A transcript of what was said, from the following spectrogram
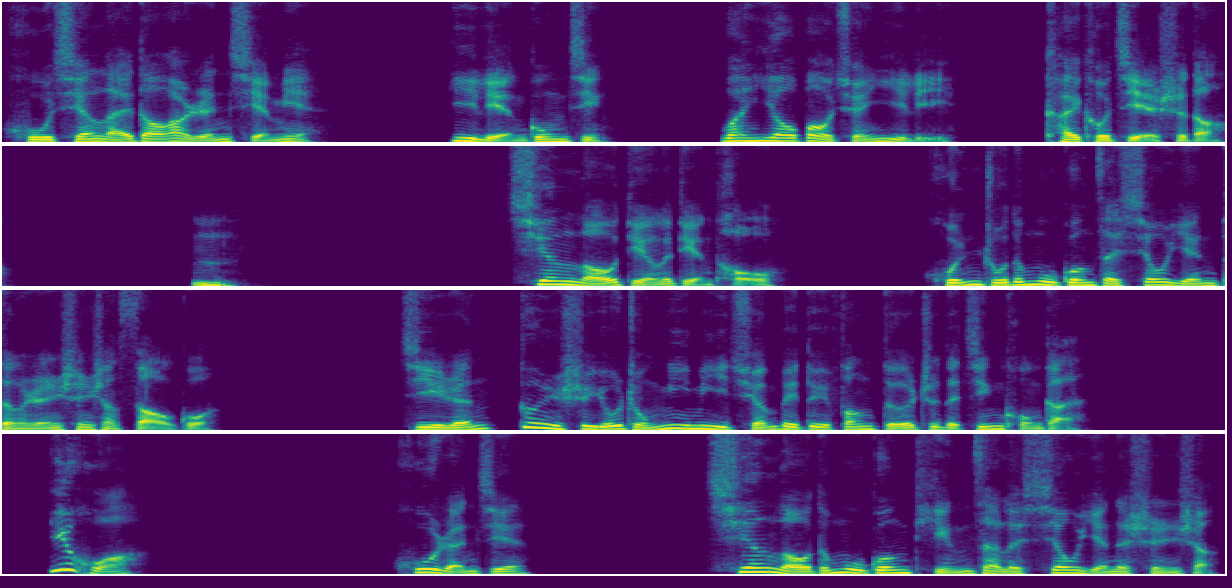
虎钳来到二人前面，一脸恭敬，弯腰抱拳一礼，开口解释道：“嗯。”千老点了点头，浑浊的目光在萧炎等人身上扫过。几人顿时有种秘密全被对方得知的惊恐感。一火！忽然间，千老的目光停在了萧炎的身上，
